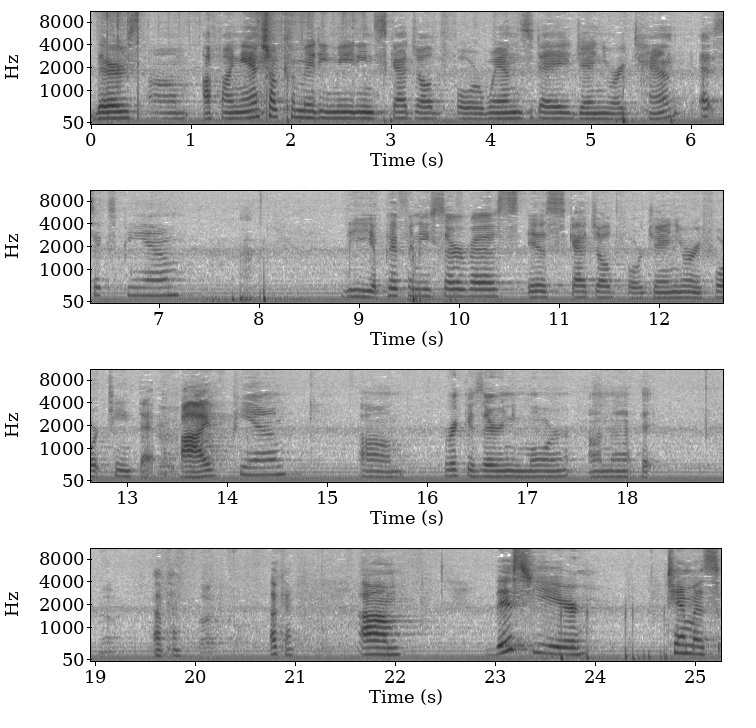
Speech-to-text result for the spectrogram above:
There's um, a financial committee meeting scheduled for Wednesday, January 10th at 6 p.m. The Epiphany service is scheduled for January 14th at 5 p.m. Um, Rick, is there any more on that? that Okay. Okay. Um, this year, Tim is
